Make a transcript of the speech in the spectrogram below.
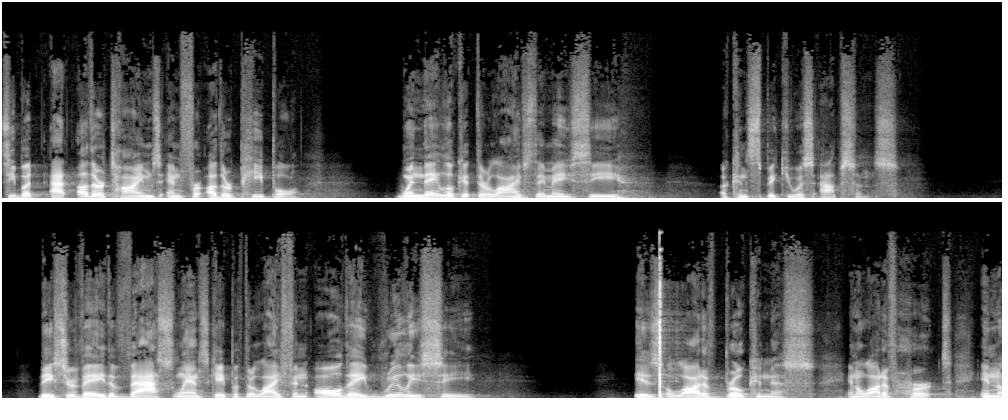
See, but at other times and for other people, when they look at their lives, they may see a conspicuous absence. They survey the vast landscape of their life, and all they really see is a lot of brokenness and a lot of hurt and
